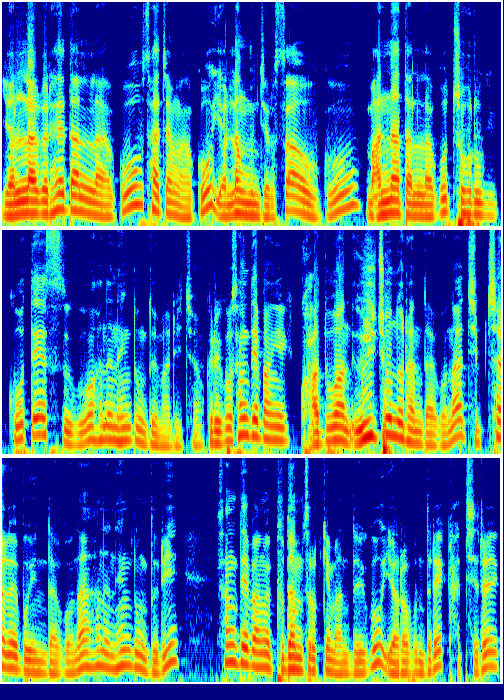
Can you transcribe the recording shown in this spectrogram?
연락을 해달라고 사정하고 연락 문제로 싸우고 만나달라고 조르고 떼쓰고 하는 행동들 말이죠. 그리고 상대방에게 과도한 의존을 한다거나 집착을 보인다거나 하는 행동들이 상대방을 부담스럽게 만들고 여러분들의 가치를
